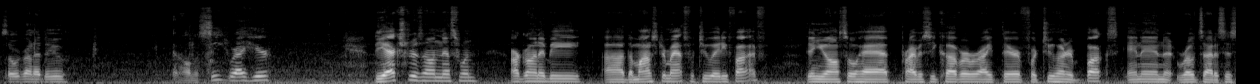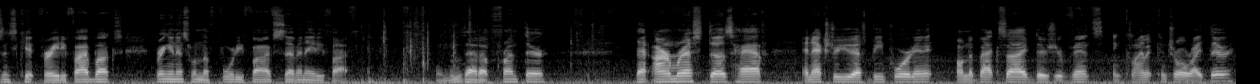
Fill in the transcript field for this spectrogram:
So we're gonna do it on the seat right here. The extras on this one are gonna be uh, the monster mats for 285. Then you also have privacy cover right there for 200 bucks and then roadside assistance kit for 85 bucks, bringing this one to 45 785. We'll move that up front there. That armrest does have an extra USB port in it. On the back side, there's your vents and climate control right there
